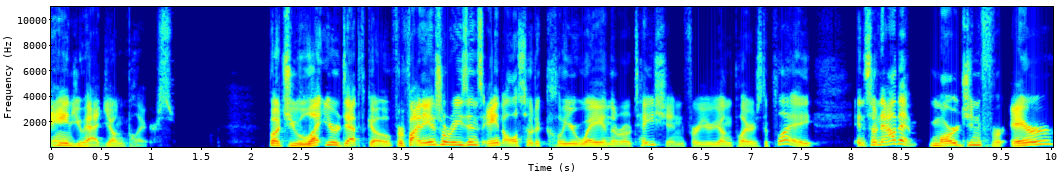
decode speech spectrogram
and you had young players. But you let your depth go for financial reasons and also to clear way in the rotation for your young players to play. And so now that margin for error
